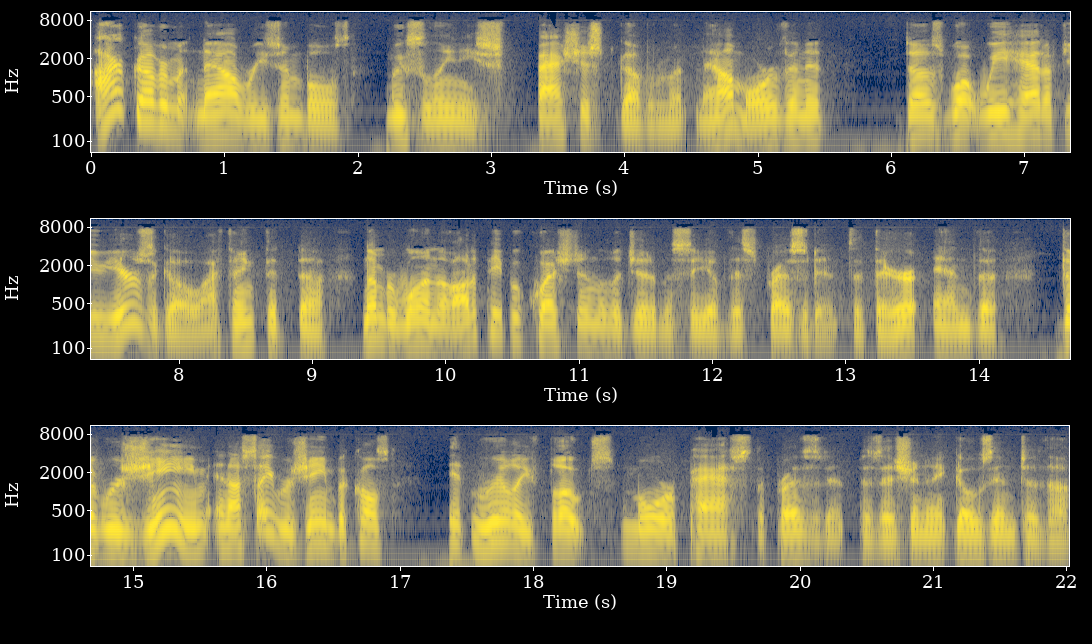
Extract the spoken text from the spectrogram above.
our government now resembles Mussolini's fascist government now more than it does what we had a few years ago. I think that uh, number one, a lot of people question the legitimacy of this president that there and the the regime, and I say regime because it really floats more past the president position, and it goes into the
